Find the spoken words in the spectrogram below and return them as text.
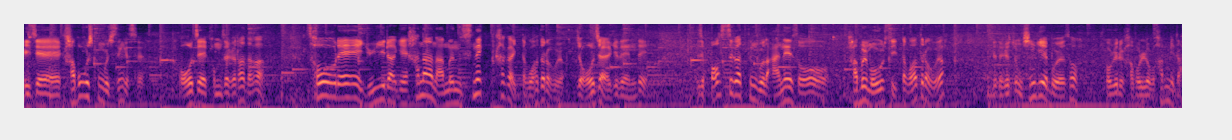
이제 가보고 싶은 곳이 생겼어요. 어제 검색을 하다가 서울에 유일하게 하나 남은 스낵카가 있다고 하더라고요. 이제 어제 알게 됐는데 이제 버스 같은 곳 안에서 밥을 먹을 수 있다고 하더라고요. 되게 좀 신기해 보여서 거기를 가보려고 합니다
